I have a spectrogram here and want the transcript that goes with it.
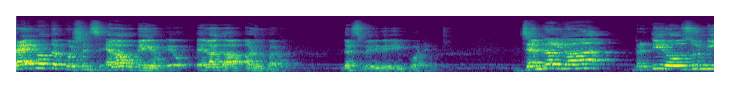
type of the questions ఎలా ఉపయోగ ఎలాగా అడుగుతాడు దట్స్ వెరీ వెరీ ఇంపార్టెంట్ జనరల్గా ప్రతిరోజు నీ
